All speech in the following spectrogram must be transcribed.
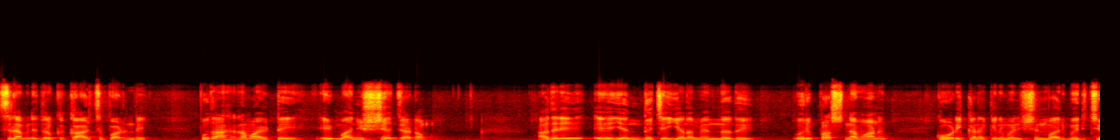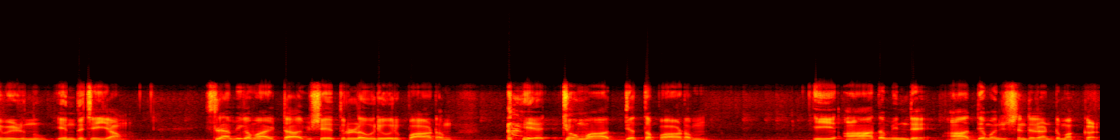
ഇസ്ലാമിന് ഇതിലൊക്കെ കാഴ്ചപ്പാടുണ്ട്. ഉദാഹരണമായിട്ട് ഈ മനുഷ്യ ജഡം അതിൽ എന്ത് ചെയ്യണം എന്നത് ഒരു പ്രശ്നമാണ്. കോടിക്കണക്കിന് മനുഷ്യന്മാർ മരിച്ചു വീഴുന്നു. എന്ത് ചെയ്യാം? ഇസ്ലാമികമായിട്ട് ആ വിഷയത്തിലുള്ള ഒരു ഒരു പാഠം ഏറ്റവും ആദ്യത്തെ പാഠം ഈ ആദമിന്റെ ആദ്യ മനുഷ്യന്റെ രണ്ട് മക്കൾ.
